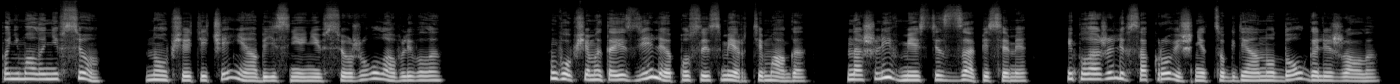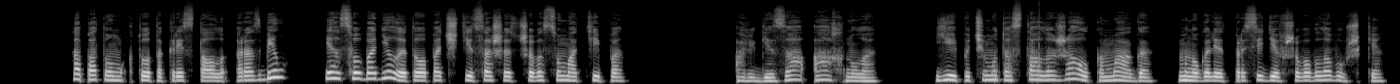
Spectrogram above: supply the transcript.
Понимала не все, но общее течение объяснений все же улавливала. В общем, это изделие после смерти мага нашли вместе с записями и положили в сокровищницу, где оно долго лежало. А потом кто-то кристалл разбил и освободил этого почти сошедшего с ума типа. Альгиза ахнула. Ей почему-то стало жалко мага, много лет просидевшего в ловушке.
